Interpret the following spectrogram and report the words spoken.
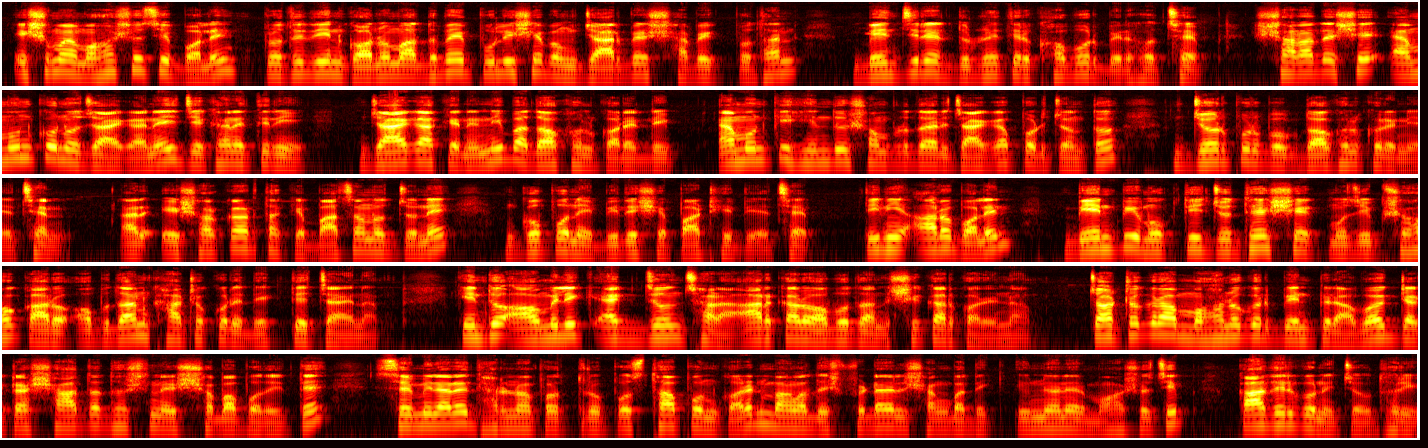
এ সময় মহাসচিব বলেন, প্রতিদিন গণমাধ্যমে পুলিশ এবং জার্বের সাবেক প্রধান বেঞ্জিরের দুর্নীতির খবর বের হচ্ছে। সারা দেশে এমন কোনো জায়গা নেই যেখানে তিনি জায়গা কেনেনি বা দখল করেননি। এমনকি হিন্দু সম্প্রদায়ের জায়গা পর্যন্ত জোরপূর্বক দখল করে নিয়েছেন। আর এ সরকার তাকে বাঁচানোর জন্য গোপনে বিদেশে পাঠিয়ে দিয়েছে। তিনি আরও বলেন, বিএনপি মুক্তিযুদ্ধে শেখ মুজিব সহ কারও অবদান খাটো করে দেখতে চায় না। কিন্তু আওয়ামী লীগ একজন ছাড়া আর কারও অবদান স্বীকার করে না। চট্টগ্রাম মহানগর বিএনপির আহ্বায়ক ডাক্তার শাহাদ হোসেনের সভাপতিত্বে সেমিনারে ধারণাপত্র উপস্থাপন করেন বাংলাদেশ ফেডারেল সাংবাদিক ইউনিয়নের মহাসচিব কাদের গনি চৌধুরী।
